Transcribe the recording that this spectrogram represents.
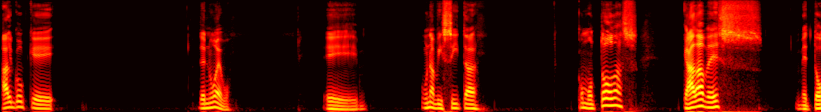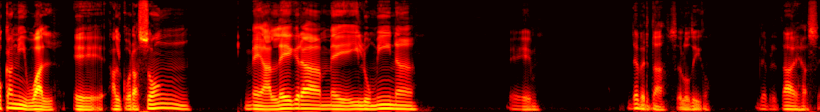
algo que de nuevo, eh, una visita como todas, cada vez me tocan igual. Eh, al corazón me alegra, me ilumina. Eh, de verdad, se lo digo. De verdad es así.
